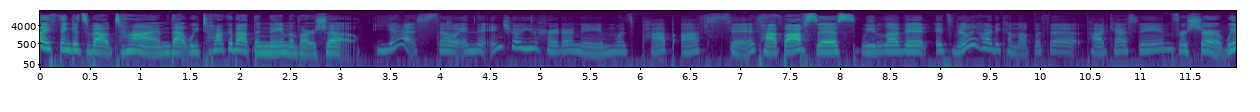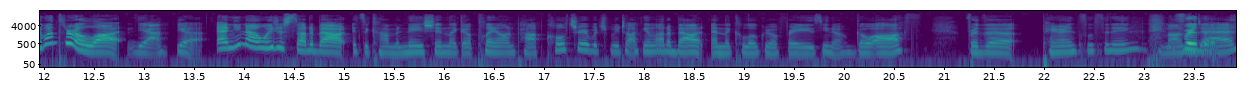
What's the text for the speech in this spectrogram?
I think it's about time that we talk about the name of our show. Yes, so in the intro, you heard our name was Pop Off Sis. Pop off, sis, We love it. It's really hard to come up with a podcast name. for sure. We went through a lot. Yeah. Yeah. And you know, we just thought about it's a combination, like a play on pop culture, which we'll be talking a lot about, and the colloquial phrase, you know, go off for the parents listening, mom For and the- dad.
